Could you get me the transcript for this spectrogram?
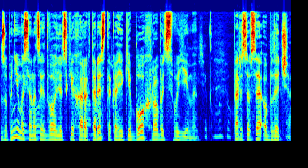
Зупинімося на цих двох людських характеристиках, які Бог робить своїми. Перш за все, обличчя.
